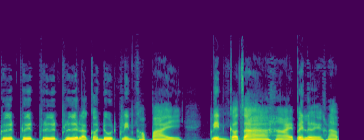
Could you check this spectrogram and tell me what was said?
พืดพืดพืดพืดแล้วก็ดูดกลิ่นเข้าไป กลิ่นก็จะหายไปเลยครับ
